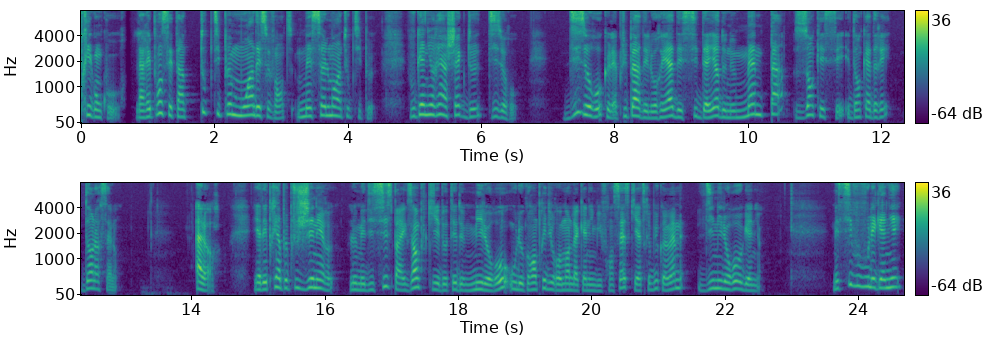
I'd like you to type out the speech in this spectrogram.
prix Goncourt? La réponse est un tout petit peu moins décevante, mais seulement un tout petit peu. Vous gagnerez un chèque de 10 euros. 10 euros que la plupart des lauréats décident d'ailleurs de ne même pas encaisser et d'encadrer dans leur salon. Alors, il y a des prix un peu plus généreux. Le Médicis, par exemple, qui est doté de 1000 euros, ou le Grand Prix du roman de l'Académie française, qui attribue quand même 10 000 euros aux gagnants. Mais si vous voulez gagner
